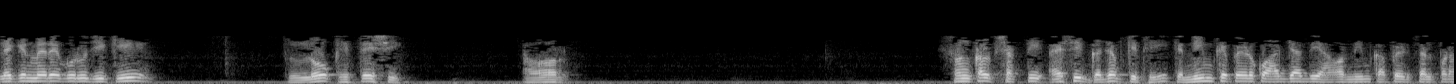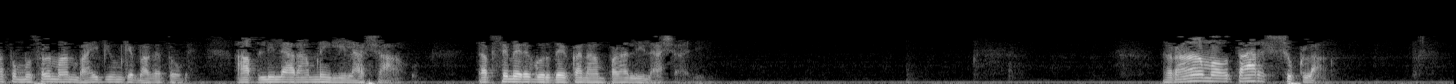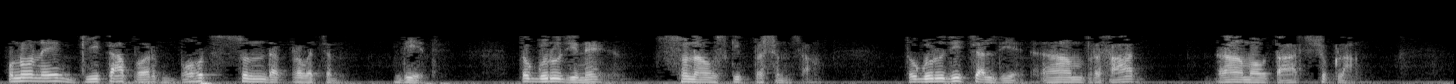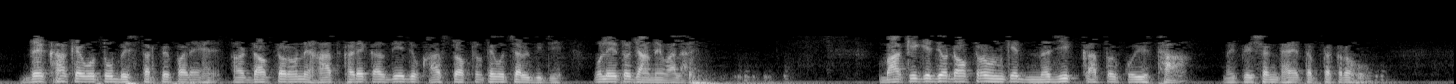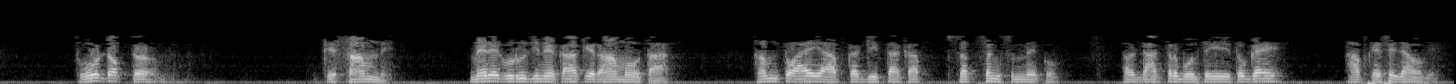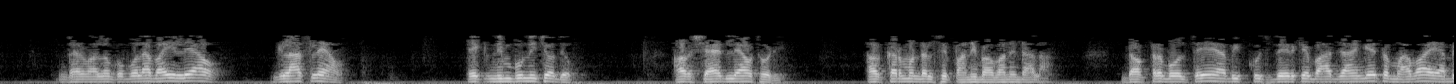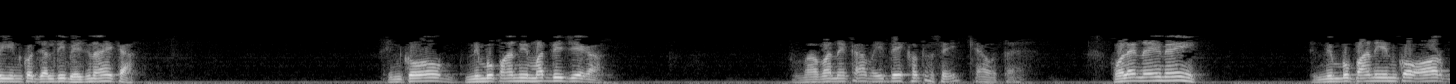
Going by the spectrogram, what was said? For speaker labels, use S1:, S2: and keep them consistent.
S1: लेकिन मेरे गुरु जी की लोक हितेशी और संकल्प शक्ति ऐसी गजब की थी कि नीम के पेड़ को आज्ञा दिया और नीम का पेड़ चल पड़ा तो मुसलमान भाई भी उनके भगत हो गए। आप लीला राम नहीं, लीला शाह हो। तब से मेरे गुरुदेव का नाम पड़ा लीला शाह जी। राम अवतार शुक्ला। उन्होंने गीता पर बहुत सुंदर प्रवचन दिए थे। तो गुरु जी ने सुना उसकी प्रशंसा। तो गुरु जी चल दिए, राम प्रसाद, राम अवतार शुक्ला। देखा कि वो तो बिस्तर पे पड़े हैं और डॉक्टरों ने हाथ खड़े कर दिए, जो खास डॉक्टर थे वो चल भी दिए। बोले तो जाने वाला है। बाकी के जो डॉक्टर, उनके नजीक का तो कोई था, भाई, पेशेंट है, तब तक रहो। वो डॉक्टर के सामने मेरे गुरुजी ने कहा कि राम अवतार, हम तो आए आपका गीता का सत्संग सुनने को। और डॉक्टर बोलते ये तो गए, आप कैसे जाओगे? घर वालों को बोला, भाई, ले आओ, गिलास ले आओ, एक नींबू नीचो दो, और शहद ले आओ थोड़ी, और करमंडल से पानी बाबा ने डाला। डॉक्टर बोलते हैं, अभी कुछ देर के बाद जाएँगे तो बाबा, अभी इनको जल्दी भेजना है क्या? इनको नींबू पानी मत दीजिएगा। बाबा ने कहा, भाई, देखो तो सही, क्या होता है? बोले, नहीं नहीं, नींबू पानी इनको और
